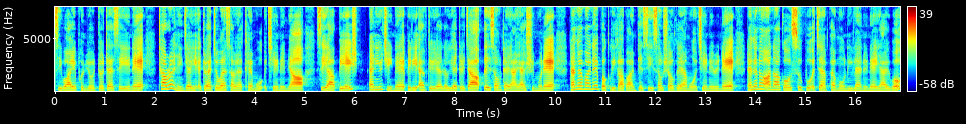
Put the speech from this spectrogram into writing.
စီးပွားရေးဖွံ့ဖြိုးတိုးတက်စေရေးနဲ့ထာဝရငြိမ်းချမ်းရေးအတွက်ကြိုးပမ်းဆောင်ရွက်ခဲ့မှုအခြေအနေများ CRPH NUG နဲ့ PDF တွေရဲ့လုပ်ရက်တွေကြောင့်သေဆုံးတရားရရှိမှုနဲ့နိုင်ငံပိုင်နဲ့ပုဂ္ဂလိကပိုင်ပစ္စည်းဆုံးရှုံးခဲ့ရမှုအခြေအနေတွေနဲ့နိုင်ငံတော်အာဏာကိုစုပူအကြမ်းဖက်မှုနည်းလမ်းတွေနဲ့ရယူဖို့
